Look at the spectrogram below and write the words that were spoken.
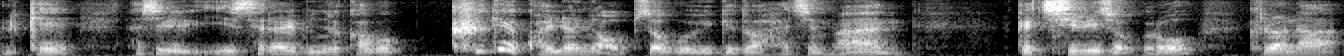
이렇게 사실 이스라엘 민족하고 크게 관련이 없어 보이기도 하지만 그러니까 지리적으로 그러나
